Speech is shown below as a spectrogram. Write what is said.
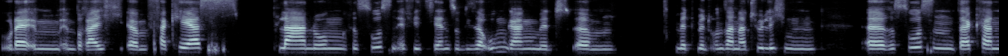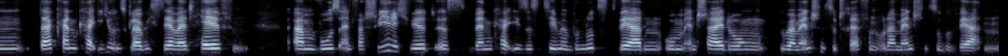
oder im, im Bereich ähm, Verkehrsplanung, Ressourceneffizienz, so dieser Umgang mit, ähm, mit, mit unseren natürlichen äh, Ressourcen, da kann, da kann KI uns, glaube ich, sehr weit helfen. Ähm, wo es einfach schwierig wird, ist, wenn KI-Systeme benutzt werden, um Entscheidungen über Menschen zu treffen oder Menschen zu bewerten.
